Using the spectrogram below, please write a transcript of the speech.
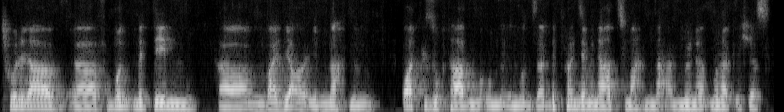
ich wurde da äh, verbunden mit denen, ähm, weil wir auch eben nach einem Ort gesucht haben, um eben unser Bitcoin-Seminar zu machen, ein monatliches.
